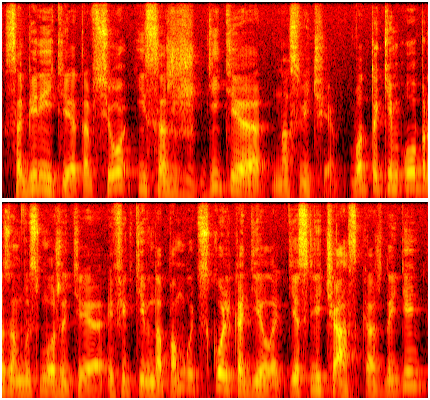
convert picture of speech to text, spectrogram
соберите это все и сожгите на свече. Вот таким образом вы сможете эффективно помочь. Сколько делать? Если час каждый день,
